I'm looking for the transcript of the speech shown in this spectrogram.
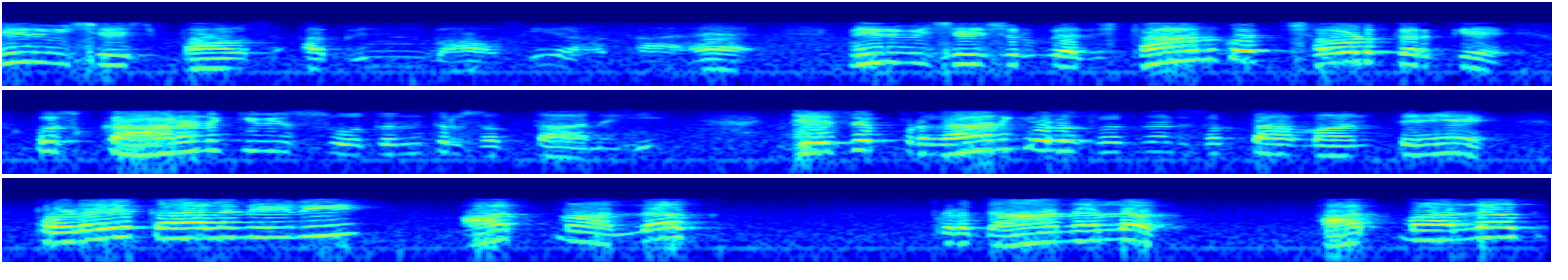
निर्विशेष भाव से, अभिन्न भाव से रहता है। निर्विशेष रूप अधिष्ठान को छोड़ करके उस कारण की भी स्वतंत्र सत्ता नहीं। जैसे प्रधान की और स्वतंत्र सत्ता मानते हैं, प्रलय काल में भी आत्मा अलग, प्रधान अलग आत्मा अलग,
